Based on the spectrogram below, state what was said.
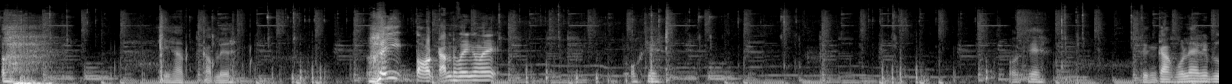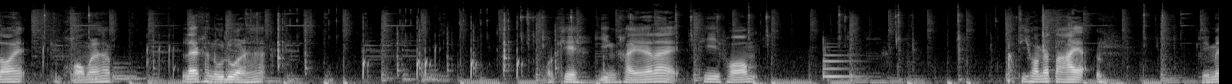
โอเคครับกลับเลยเฮ้ยต่อกันทำไมกันไหมโอเค โอเค ถึงกลางคนแรกเรียบร้อยเก็บของมาแล้วครับ แลกธนูด่วนนะฮะ โอเค ยิงใครก็ได้ที่พร้อม ที่พร้อมจะตายอะมีไหม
